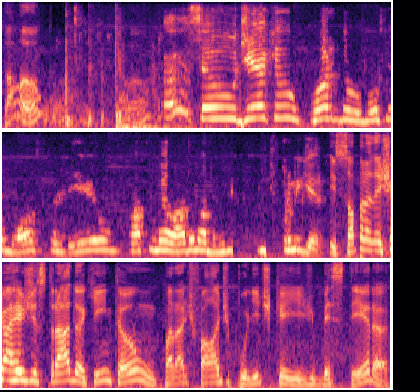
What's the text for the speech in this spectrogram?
Tá bom. Tá bom. Ah, se o dia que eu for do bolso bosta ali, eu faço o meu lado na bunda de formigueiro. E só pra deixar registrado aqui, então, parar de falar de política e de besteira,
